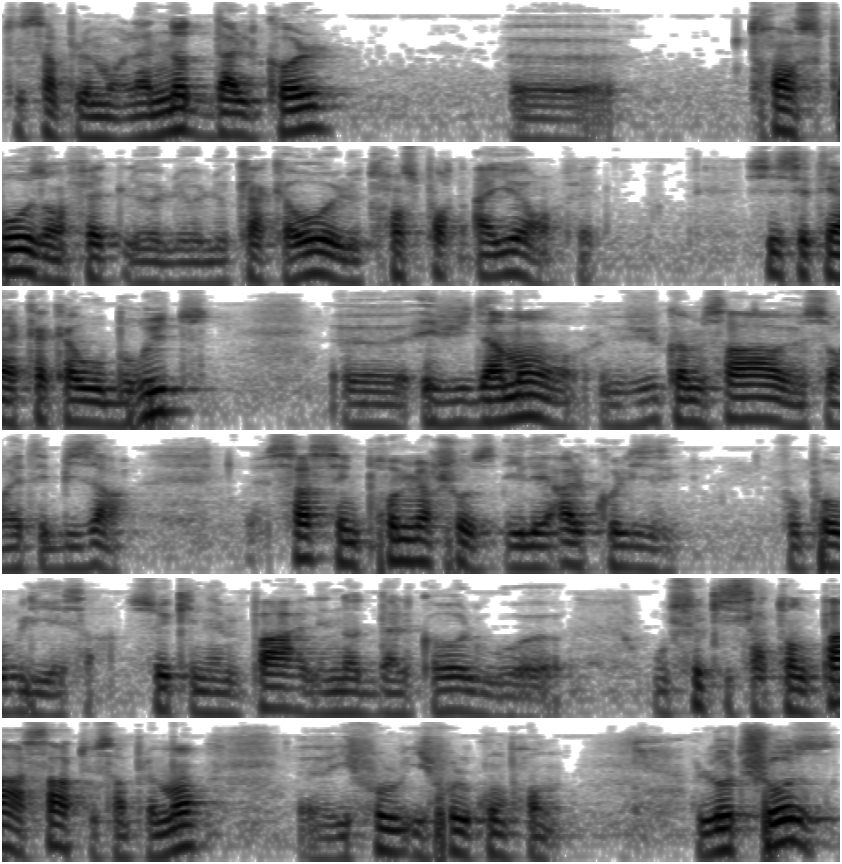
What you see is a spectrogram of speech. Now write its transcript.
Tout simplement. La note d'alcool euh, transpose en fait le, cacao et le transporte ailleurs en fait. Si c'était un cacao brut, euh, évidemment, vu comme ça, euh, ça aurait été bizarre. Ça, c'est une première chose. Il est alcoolisé. Il faut pas oublier ça. Ceux qui n'aiment pas les notes d'alcool ou, ou, ceux qui s'attendent pas à ça, tout simplement, il, faut, il faut le comprendre. L'autre chose,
